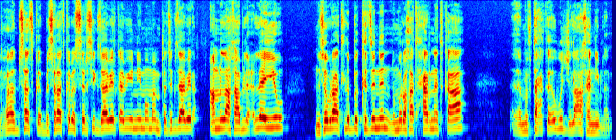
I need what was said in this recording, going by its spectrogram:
ንሕታት ብስራት ከበስርሲ እግዚኣብሔር ቀቢኡኒ እሞ መንፈስ እግዚኣብሔር ኣምላኽ ኣብ ልዕለይ እዩ ንስብራት ልቢ ክዝንን ንሙሩኻት ሓርነት ከኣ ምፍታሕ ክእውጅ ለኣኸኒ ይብለኒ።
